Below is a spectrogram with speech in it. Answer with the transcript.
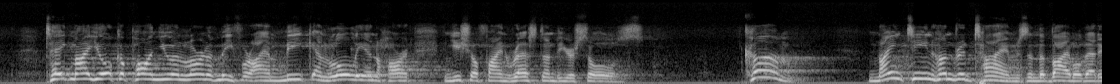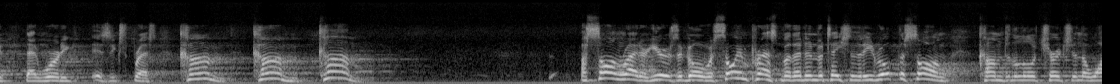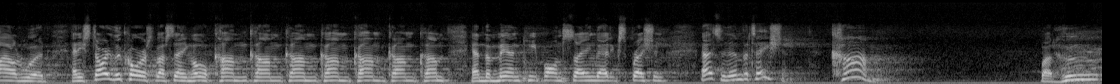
Take my yoke upon you and learn of me, for I am meek and lowly in heart, and ye shall find rest unto your souls. Come. 1900 times in the Bible that, that word is expressed. Come, come, come. A songwriter years ago was so impressed by that invitation that he wrote the song, Come to the Little Church in the Wildwood. And he started the chorus by saying, Oh, come, come, come, come, come, come, come. And the men keep on saying that expression. That's an invitation. Come. But who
